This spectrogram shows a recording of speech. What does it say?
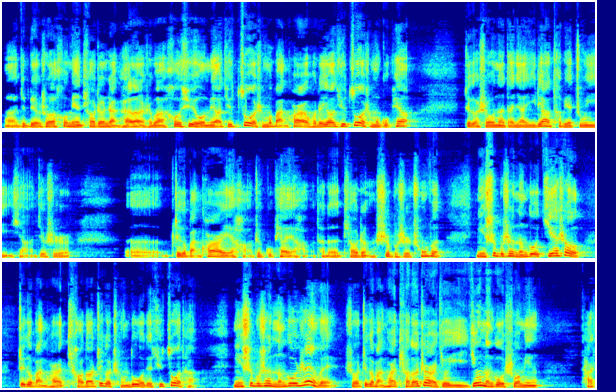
啊，就比如说后面调整展开了是吧？后续我们要去做什么板块或者要去做什么股票，这个时候呢大家一定要特别注意一下，就是呃这个板块也好，这股票也好，它的调整是不是充分？你是不是能够接受这个板块调到这个程度我就去做它？你是不是能够认为说这个板块调到这儿就已经能够说明它？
